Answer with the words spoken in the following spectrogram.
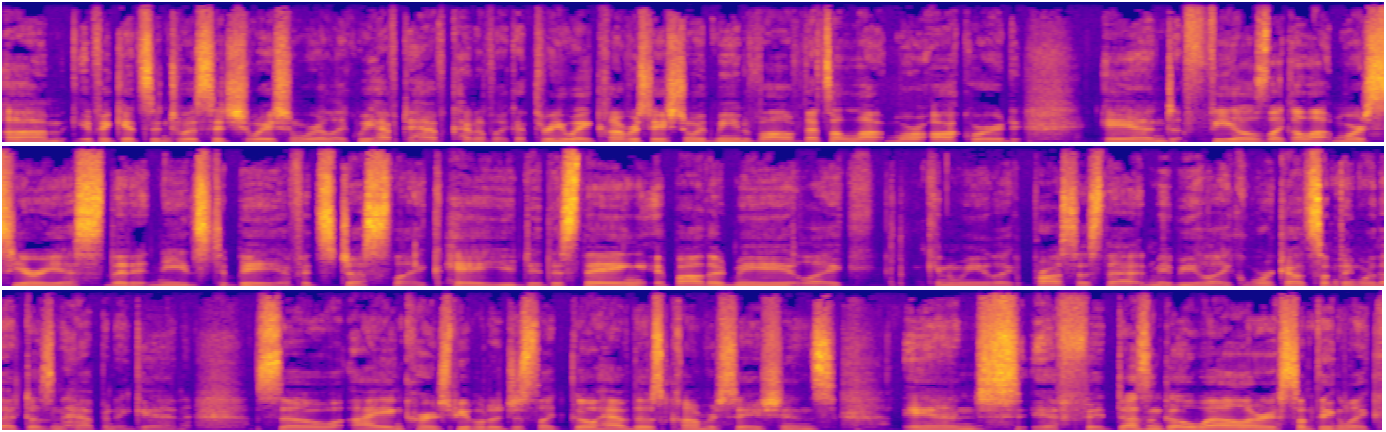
Um, if it gets into a situation where like we have to have kind of like a three way conversation with me involved, that's a lot more awkward and feels like a lot more serious than it needs to be. If it's just like, hey, you did this thing, it bothered me, like, can we like process that and maybe like work out something where that doesn't happen again? So I encourage people to just like go have those conversations. And if it doesn't go well or something like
